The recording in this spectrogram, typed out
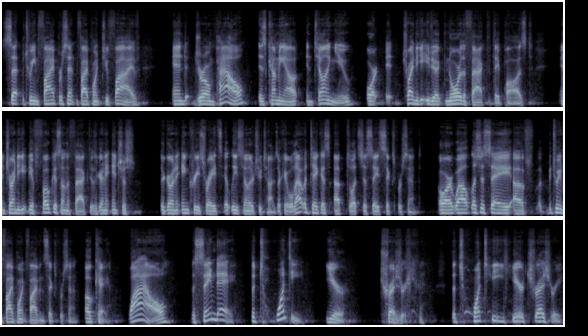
set between 5% and 5.25 and Jerome Powell is coming out and telling you or trying to get you to ignore the fact that they paused and trying to get you to focus on the fact that they're going to interest they're going to increase rates at least another two times. Okay, well, that would take us up to let's just say 6%. Or, well, let's just say of between 5.5 and 6%. Okay, while the same day, the 20 year treasury, the 20 year treasury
